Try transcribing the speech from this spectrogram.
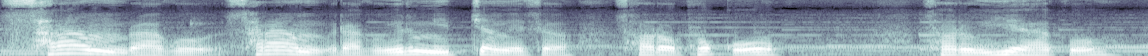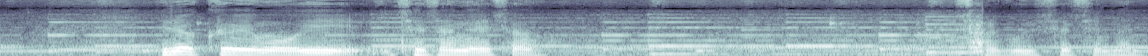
사람이라고 사람이라고 이런 입장에서 서로 보고 서로 이해하고 이렇게 뭐 이 세상에서 살고 있었으면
